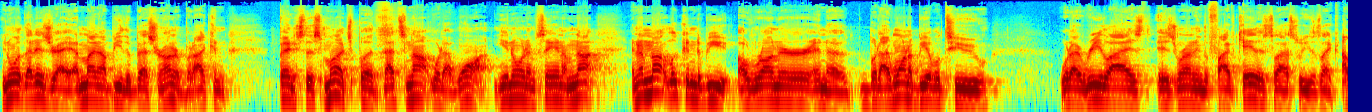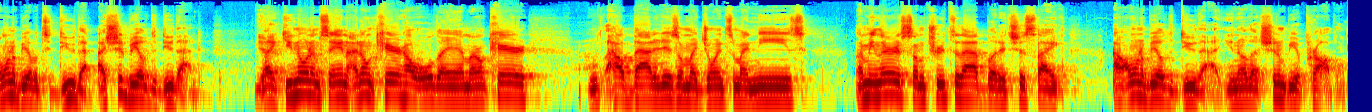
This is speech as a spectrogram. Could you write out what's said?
You know what? That is right. I might not be the best runner, but I can bench this much, but that's not what I want. You know what I'm saying? I'm not, and I'm not looking to be a runner and a, but I want to be able to. What I realized is running the 5K this last week is like I want to be able to do that. I should be able to do that. Yeah. Like you know what I'm saying? I don't care how old I am. I don't care how bad it is on my joints and my knees. I mean, there is some truth to that, but it's just like I want to be able to do that. You know, that shouldn't be a problem.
